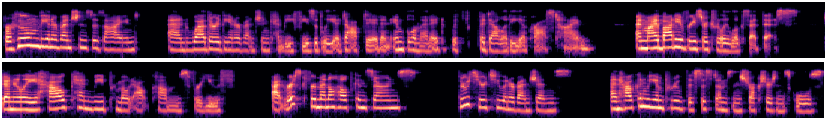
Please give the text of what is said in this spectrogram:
for whom the intervention is designed and whether the intervention can be feasibly adopted and implemented with fidelity across time. And my body of research really looks at this. Generally, how can we promote outcomes for youth at risk for mental health concerns through tier two interventions and how can we improve the systems and structures in schools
